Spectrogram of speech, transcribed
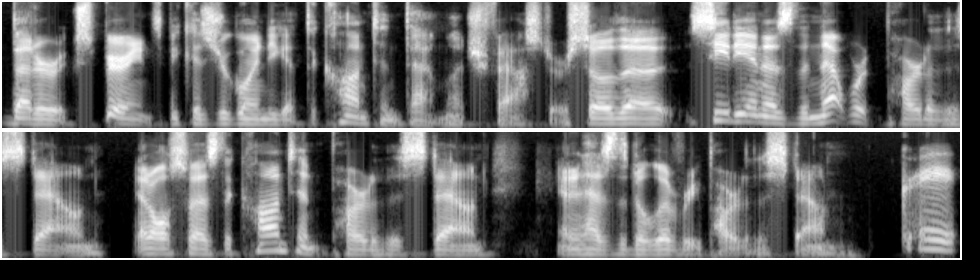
better experience because you're going to get the content that much faster. So the CDN has the network part of this down. It also has the content part of this down, and it has the delivery part of this down. Great.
